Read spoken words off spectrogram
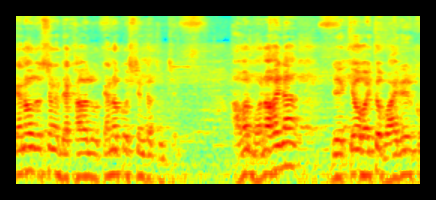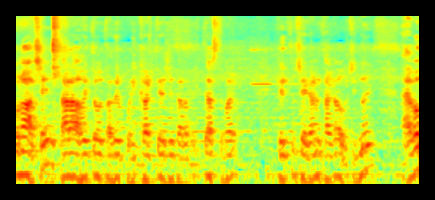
কেন ওদের সঙ্গে দেখা হলো, কেন কোশ্চেনটা তুলছেন? আমার মনে হয় না যে কেউ হয়তো বাইরের কোনো আছে, তারা হয়তো তাদের পরীক্ষার্থী আছে, তারা দেখতে আসতে পারে। কিন্তু সেখানে থাকা উচিত নয়। এবং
